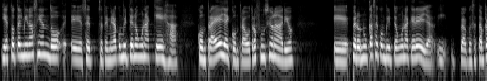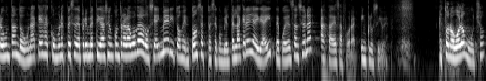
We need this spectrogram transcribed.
Y esto termina siendo, eh, se, termina convirtiendo en una queja contra ella y contra otros funcionarios, eh, pero nunca se convirtió en una querella. Y lo que se están preguntando, una queja es como una especie de preinvestigación contra el abogado. Si hay méritos, entonces pues se convierte en la querella y de ahí te pueden sancionar hasta desaforar, inclusive. Esto no voló mucho.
